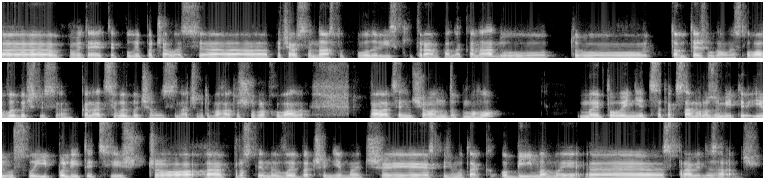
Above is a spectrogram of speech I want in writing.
е, пам'ятаєте, коли почалася почався наступ кавалерійський Трампа на Канаду, то там теж лунали слова вибачтеся. Канадці вибачилися, начебто багато що врахували, але це нічого не допомогло. Ми повинні це так само розуміти і у своїй політиці, що е, простими вибаченнями чи, скажімо так, обіймами е, справі не зарадиш.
